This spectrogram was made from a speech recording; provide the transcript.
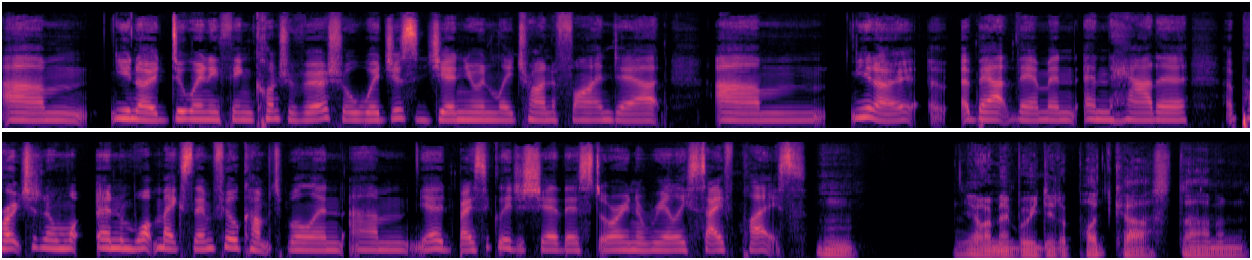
um, you know, do anything controversial. We're just genuinely trying to find out, um, you know, about them and, and how to approach it and what, and what makes them feel comfortable. And, um, yeah, basically just share their story in a really safe place. Yeah, I remember we did a podcast, um, and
